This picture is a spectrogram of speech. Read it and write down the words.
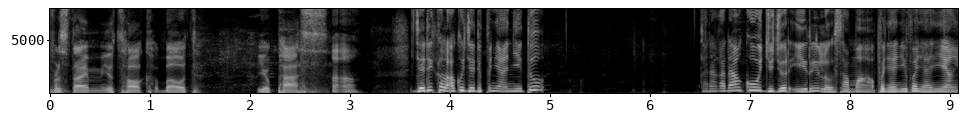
first time you talk about your past. Heeh. Jadi kalau aku jadi penyanyi itu kadang-kadang aku jujur iri loh sama penyanyi-penyanyi yang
